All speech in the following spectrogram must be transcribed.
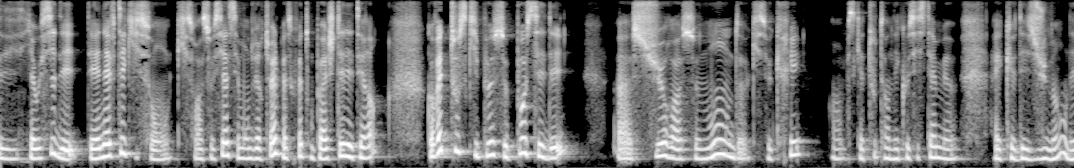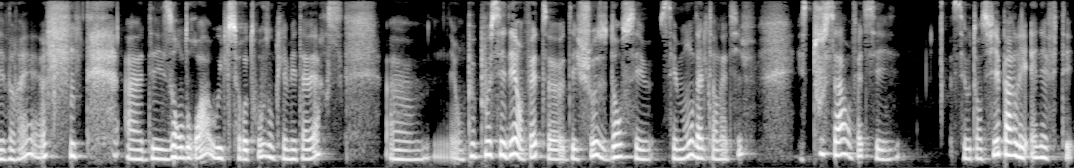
il y a aussi des, NFT qui sont, associés à ces mondes virtuels parce qu'en fait, on peut acheter des terrains. Qu'en fait, tout ce qui peut se posséder sur ce monde qui se crée hein, parce qu'il y a tout un écosystème avec des humains, des vrais, des endroits où ils se retrouvent, donc les métaverses. on peut posséder en fait des choses dans ces mondes alternatifs. Et tout ça, en fait, c'est authentifié par les NFT.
